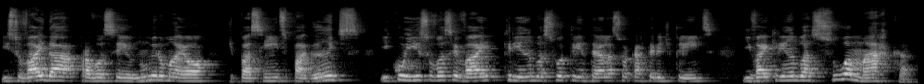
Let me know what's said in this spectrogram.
Isso vai dar para você um número maior de pacientes pagantes e com isso você vai criando a sua clientela, a sua carteira de clientes e vai criando a sua marca,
